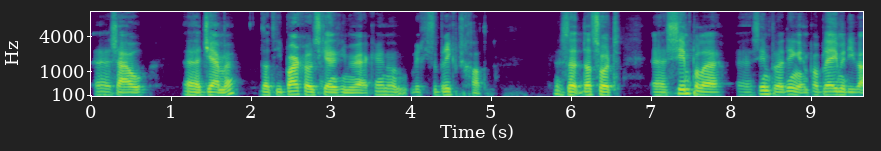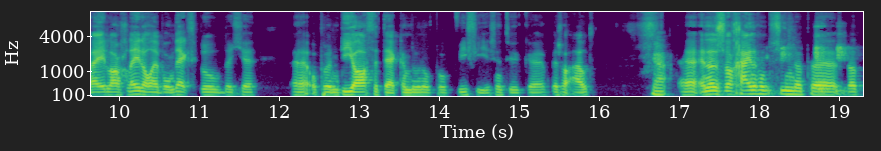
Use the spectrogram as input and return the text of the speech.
uh, zou uh, jammen, dat die barcode scanners niet meer werken en dan ligt die fabriek op zijn gat. Dus dat, dat soort simpele, simpele dingen en problemen die heel lang geleden al hebben ontdekt. Ik bedoel, dat je op een DAuth attack kan doen op, op wifi is natuurlijk best wel oud. Ja. en dan is het wel geinig om te zien dat, dat,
